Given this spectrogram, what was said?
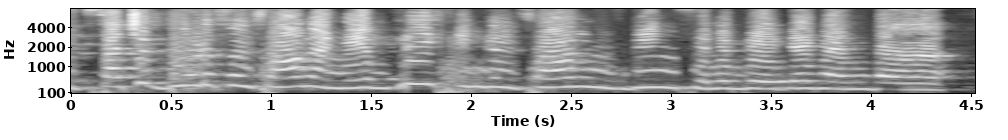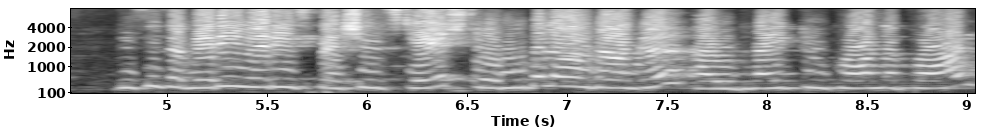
It's such a beautiful song and every single song is being celebrated and this is a very very special stage so முதலாவதாக I would like to call upon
